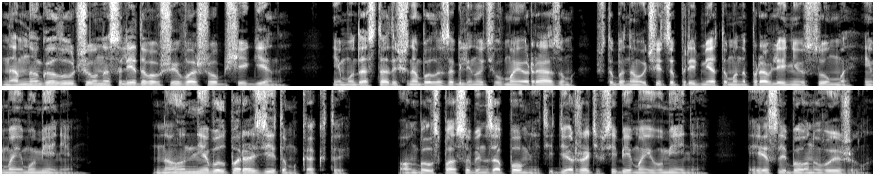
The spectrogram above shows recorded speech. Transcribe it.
Намного лучше унаследовавший ваши общие гены. Ему достаточно было заглянуть в мой разум, чтобы научиться предметному направлению суммы и моим умениям. Но он не был паразитом, как ты. Он был способен запомнить и держать в себе мои умения, если бы он выжил.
